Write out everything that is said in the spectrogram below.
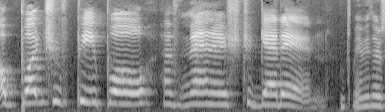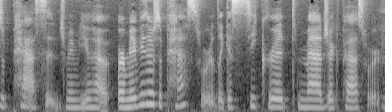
A bunch of people have managed to get in. Maybe there's a passage. Maybe you have, or maybe there's a password, like a secret magic password.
